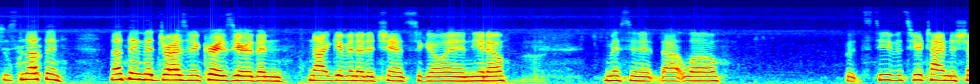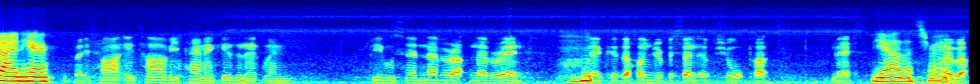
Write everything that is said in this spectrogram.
Just nothing, nothing that drives me crazier than not giving it a chance to go in, you know? Missing it that low. But Steve, it's your time to shine here. But it's, it's Harvey Penick, isn't it, when people said never up, never in? You know, because 100% of short putts miss. Yeah, that's right. But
